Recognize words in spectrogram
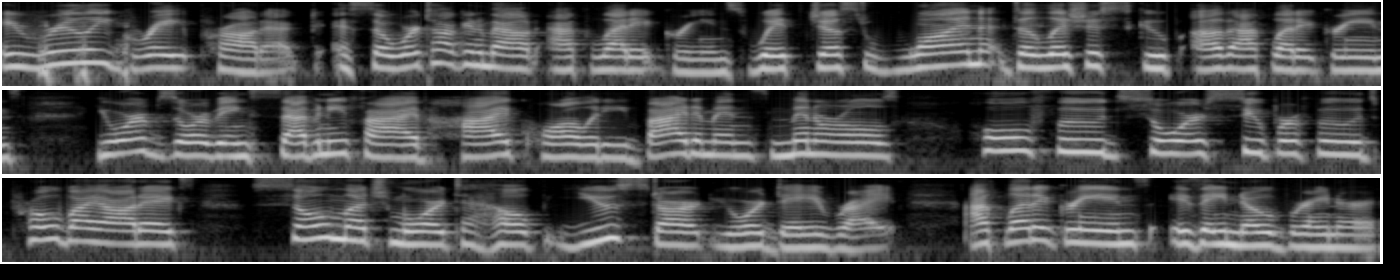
a really great product. So we're talking about athletic greens. With just one delicious scoop of athletic greens, you're absorbing 75 high quality vitamins, minerals, whole food source, superfoods, probiotics, so much more to help you start your day right. Athletic Greens is a no brainer.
